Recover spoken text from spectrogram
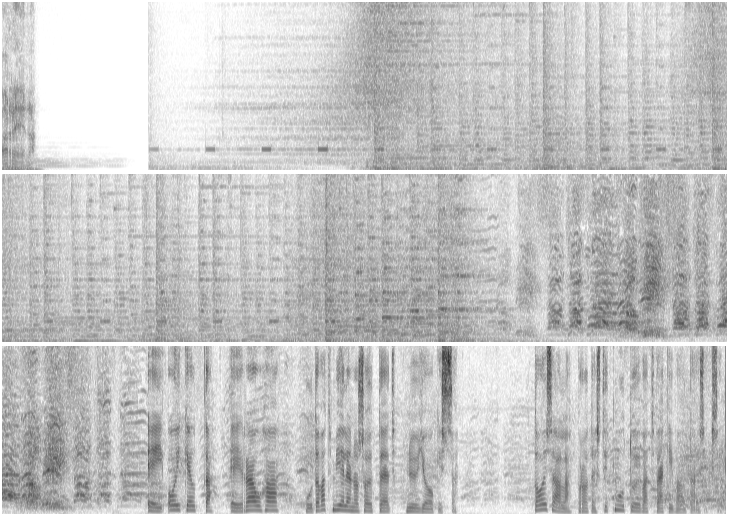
Areena. Ei oikeutta, ei rauhaa, huutavat mielenosoittajat New Yorkissa. Toisaalla protestit muuttuivat väkivaltaisiksi.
